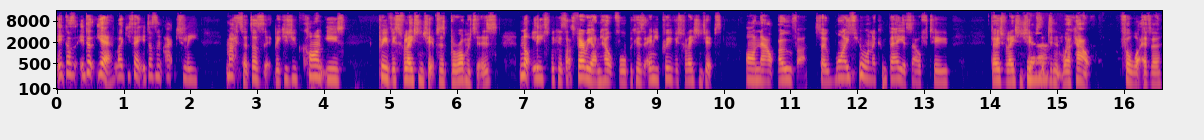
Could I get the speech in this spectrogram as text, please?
it doesn't, it does, yeah, like you say, it doesn't actually matter, does it? Because you can't use previous relationships as barometers, not least because that's very unhelpful because any previous relationships are now over. So why do you want to compare yourself to those relationships yeah. that didn't work out for whatever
